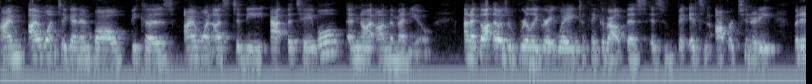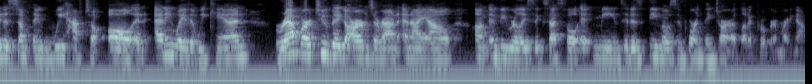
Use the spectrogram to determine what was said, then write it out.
I'm I want to get involved because I want us to be at the table and not on the menu. And I thought that was a really mm. great way to think about this. It's it's an opportunity, but it is something we have to all, in any way that we can, wrap our two big arms around NIL um, and be really successful. It means it is the most important thing to our athletic program right now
